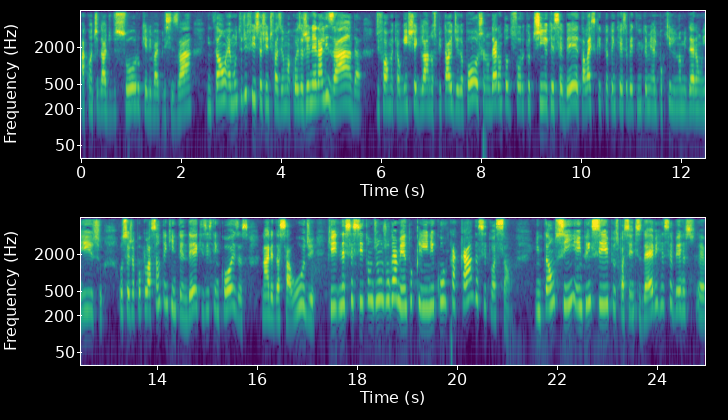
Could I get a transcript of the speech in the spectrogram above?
a quantidade de soro que ele vai precisar. Então, é muito difícil a gente fazer uma coisa generalizada, de forma que alguém chegue lá no hospital e diga: Poxa, não deram todo o soro que eu tinha que receber, está lá escrito que eu tenho que receber 30 ml por quilo não me deram isso. Ou seja, a população tem que entender que existem coisas na área da saúde que necessitam de um julgamento clínico para cada situação. Então, sim, em princípio, os pacientes devem receber é,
